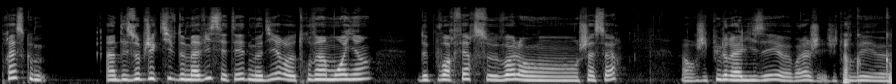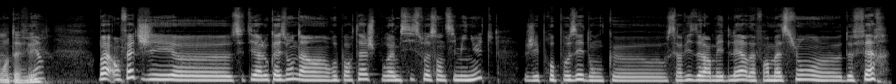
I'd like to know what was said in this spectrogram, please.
presque un des objectifs de ma vie, c'était de me dire, trouver un moyen de pouvoir faire ce vol en chasseur. Alors j'ai pu le réaliser. voilà, j'ai trouvé. comment t'as fait bah, en fait, j'ai, euh, c'était à l'occasion d'un reportage pour M6 66 minutes. J'ai proposé donc euh, au service de l'armée de l'air d'information euh, de faire,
